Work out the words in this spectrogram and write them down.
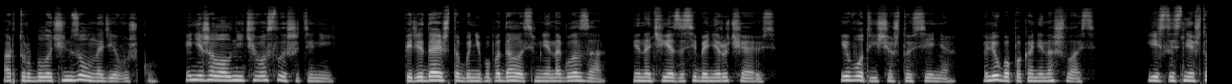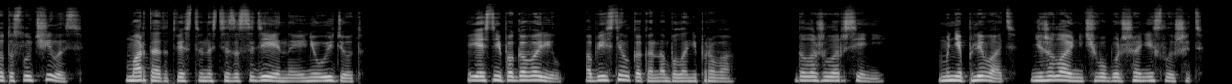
Артур был очень зол на девушку и не желал ничего слышать о ней. Передай, чтобы не попадалась мне на глаза, иначе я за себя не ручаюсь. И вот еще что, Сеня. Люба пока не нашлась. Если с ней что-то случилось, Марта от ответственности за содеянное не уйдет. Я с ней поговорил, объяснил, как она была неправа. Доложил Арсений. Мне плевать, не желаю ничего больше о ней слышать.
